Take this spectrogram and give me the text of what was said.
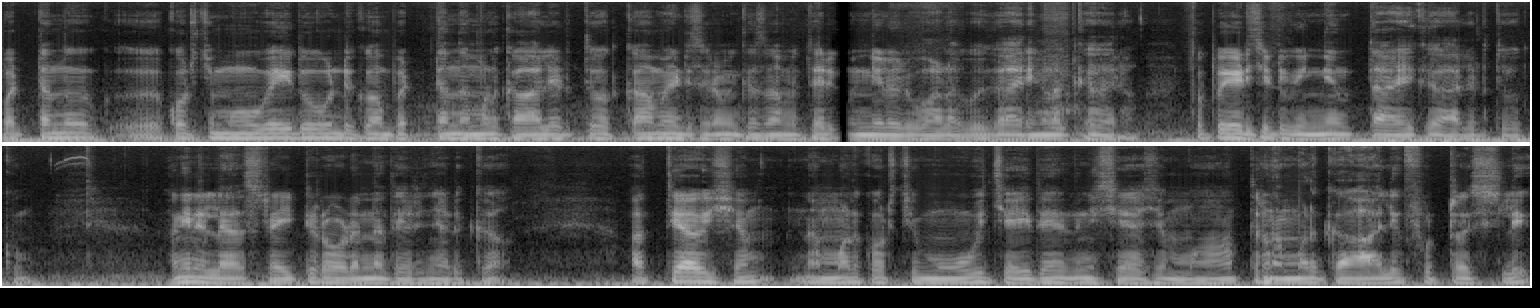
പെട്ടെന്ന് കുറച്ച് മൂവ് ചെയ്തുകൊണ്ടിരിക്കുമ്പോൾ പെട്ടെന്ന് നമ്മൾ കാലെടുത്ത് വെക്കാൻ വേണ്ടി ശ്രമിക്കുന്ന സമയത്ത് മുന്നിൽ ഒരു വളവ് കാര്യങ്ങളൊക്കെ വരാം. അപ്പോൾ പേടിച്ചിട്ട് പിന്നെ താഴേക്ക് കാലെടുത്ത് വെക്കും. അങ്ങനെയല്ല സ്ട്രെയിറ്റ് റോഡ് തന്നെ തിരഞ്ഞെടുക്കുക. അത്യാവശ്യം നമ്മൾ കുറച്ച് മൂവ് ചെയ്തതിന് ശേഷം മാത്രം നമ്മൾ കാൽ ഫുഡ് റെസ്റ്റിൽ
